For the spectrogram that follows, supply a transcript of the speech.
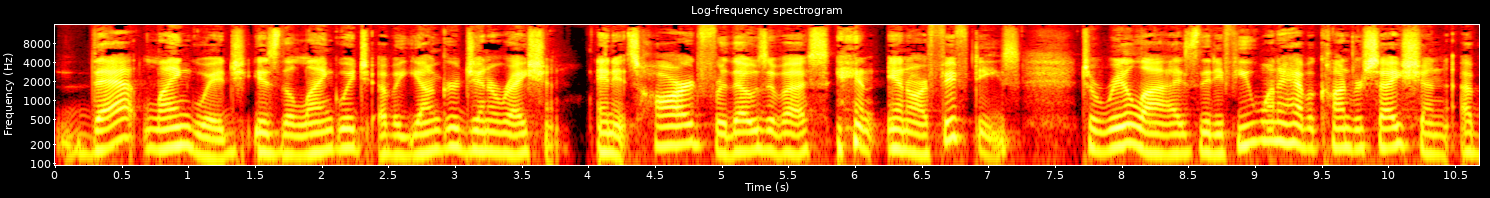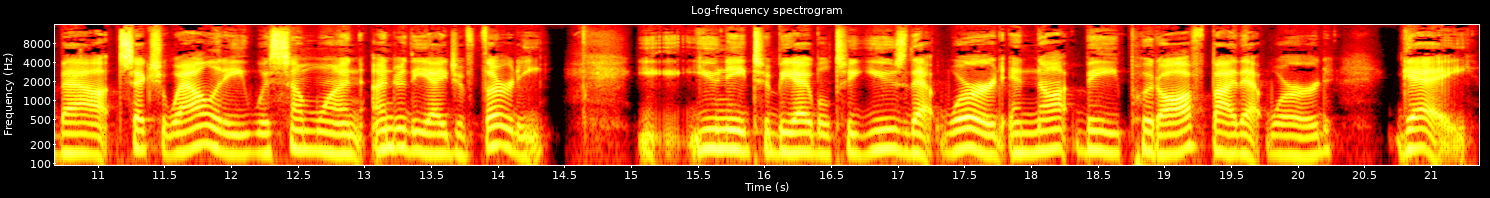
that language is the language of a younger generation. And it's hard for those of us in, in our 50s to realize that if you want to have a conversation about sexuality with someone under the age of 30, you, need to be able to use that word and not be put off by that word gay.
